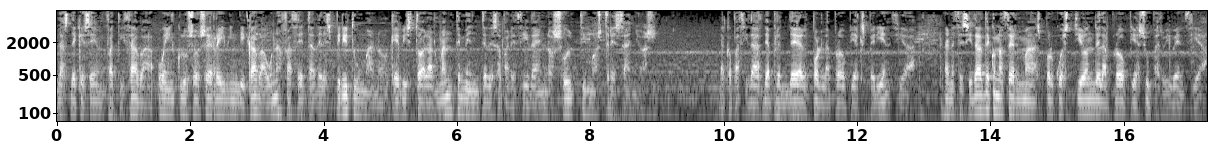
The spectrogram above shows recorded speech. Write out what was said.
las de que se enfatizaba o incluso se reivindicaba una faceta del espíritu humano que he visto alarmantemente desaparecida en los últimos tres años. La capacidad de aprender por la propia experiencia, la necesidad de conocer más por cuestión de la propia supervivencia,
